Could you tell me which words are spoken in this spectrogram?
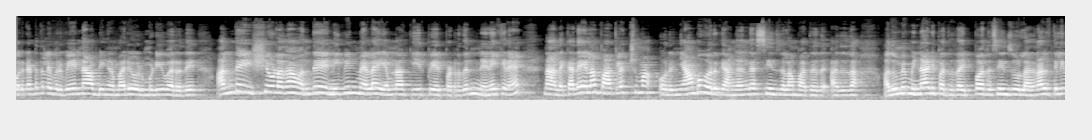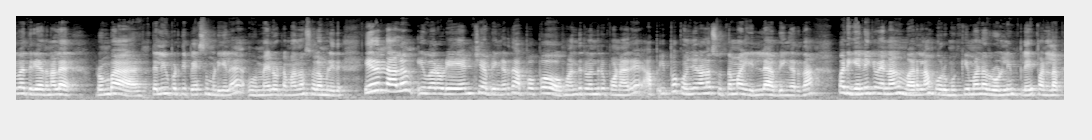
ஒரு கட்டத்தில் இவர் வேணாம் அப்படிங்கிற மாதிரி ஒரு முடிவு வருது அந்த இஷ்யூவில் தான் வந்து நிவின் மேலே யமுனாக்கு ஈர்ப்பு ஏற்படுறதுன்னு நினைக்கிறேன். நான் அந்த கதையெல்லாம் பார்க்கல. சும்மா ஒரு ஞாபகம் இருக்குது அங்கங்கே சீன்ஸ் எல்லாம் பார்த்தது. அதுதான். அதுவுமே முன்னாடி பார்த்ததா இப்போ அந்த சீன்ஸ் இல்லை அதனால் தெளிவாக தெரியாதனால ரொம்ப தெளிவுபடுத்தி பேச முடியல. ஒரு மேலோட்டமாக தான் சொல்ல முடியுது. இருந்தாலும் இவருடைய என்ட்ரி அப்படிங்கிறது அப்பப்போ வந்துட்டு வந்துட்டு போனார். அப்போ இப்போ கொஞ்ச நாளாக சுத்தமாக இல்லை அப்படிங்கிறது. தான் பட் என்றைக்கு வேணாலும் வரலாம். ஒரு முக்கியமான ரோல்லையும் ப்ளே பண்ணலாம்.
